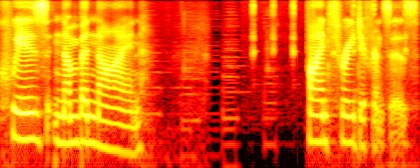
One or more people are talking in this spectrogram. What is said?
Quiz number nine. Find three differences.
